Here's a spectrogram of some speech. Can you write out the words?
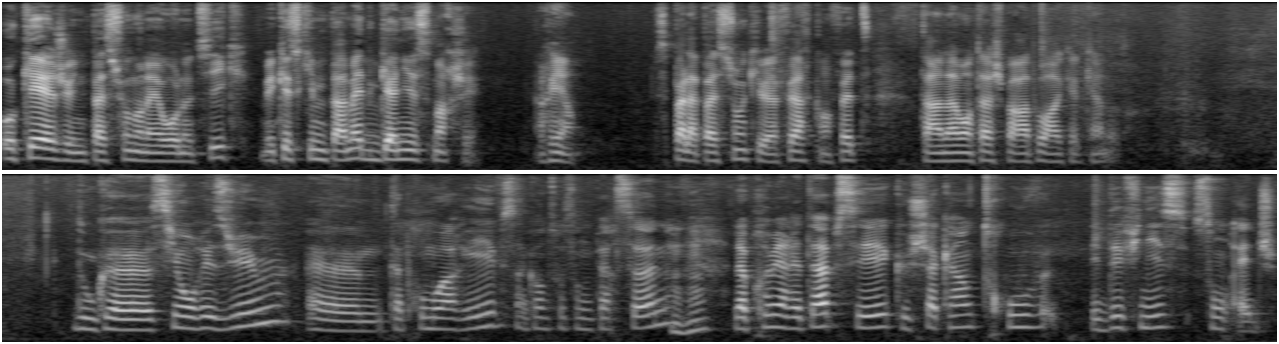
ok, j'ai une passion dans l'aéronautique, mais qu'est-ce qui me permet de gagner ce marché? Rien. C'est pas la passion qui va faire qu'en fait, tu as un avantage par rapport à quelqu'un d'autre. Donc, euh, si on résume, euh, ta promo arrive, 50-60 personnes. Mhm. La première étape, c'est que chacun trouve et définisse son edge.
